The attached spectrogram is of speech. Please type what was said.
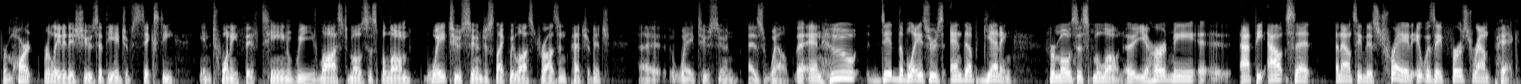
from heart related issues at the age of 60 in 2015. We lost Moses Malone way too soon, just like we lost Drazen Petrovic uh, way too soon as well. And who did the Blazers end up getting for Moses Malone? Uh, you heard me uh, at the outset announcing this trade, it was a first round pick.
